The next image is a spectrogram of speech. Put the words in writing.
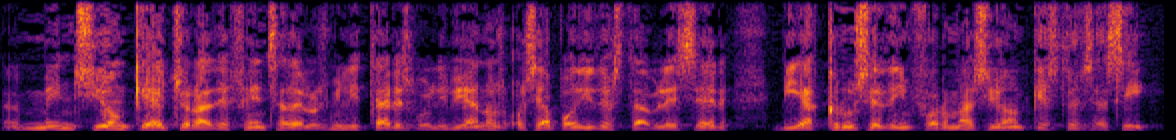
eh, mención que ha hecho la defensa de los militares bolivianos o se ha podido establecer vía cruce de información que esto es así?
